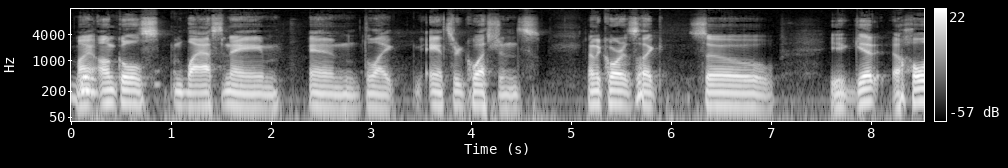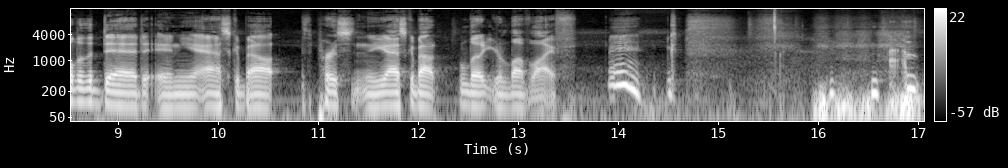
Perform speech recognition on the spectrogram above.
my uncle's last name and like answered questions. And of course, like so, you get a hold of the dead and you ask about the person. You ask about your love life. Eh. I'm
